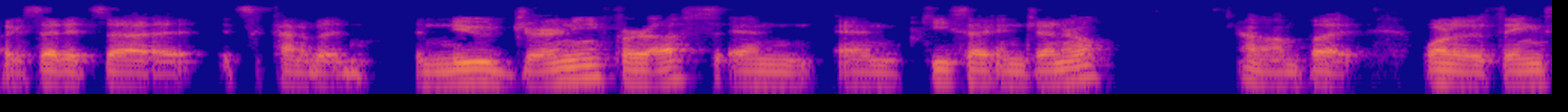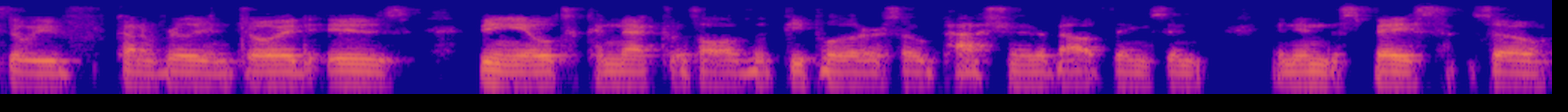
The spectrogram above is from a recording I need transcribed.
like i said it's a it's kind of a, a new journey for us and and keysight in general um, but one of the things that we've kind of really enjoyed is being able to connect with all of the people that are so passionate about things and, and in the space. So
